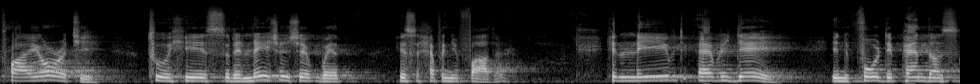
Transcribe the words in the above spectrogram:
priority to His relationship with His Heavenly Father. He lived every day in full dependence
